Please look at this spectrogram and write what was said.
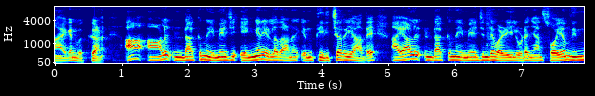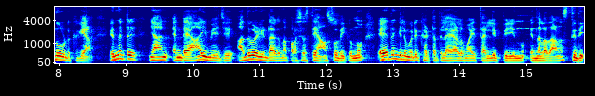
നായകൻ വെക്കുകയാണ്. ആ ആൾ ഉണ്ടാക്കുന്ന ഇമേജ് എങ്ങനെയുള്ളതാണ് എന്ന് തിരിച്ചറിയാതെ അയാൾ ഉണ്ടാക്കുന്ന ഇമേജിന്റെ വഴിയിലൂടെ ഞാൻ സ്വയം നിന്നു കൊടുക്കുകയാണ്. എന്നിട്ട് ഞാൻ എന്റെ ആ ഇമേജ് അതുവഴി ഉണ്ടാകുന്ന പ്രശസ്തി ആസ്വദിക്കുന്നു. ഏതെങ്കിലും ഒരു ഘട്ടത്തിൽ അയാളുമായി തല്ലിപ്പിരിയുന്നു എന്നുള്ളതാണ് സ്ഥിതി.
